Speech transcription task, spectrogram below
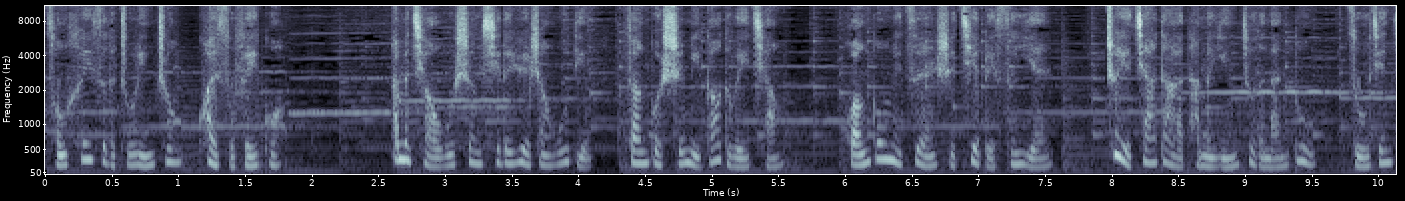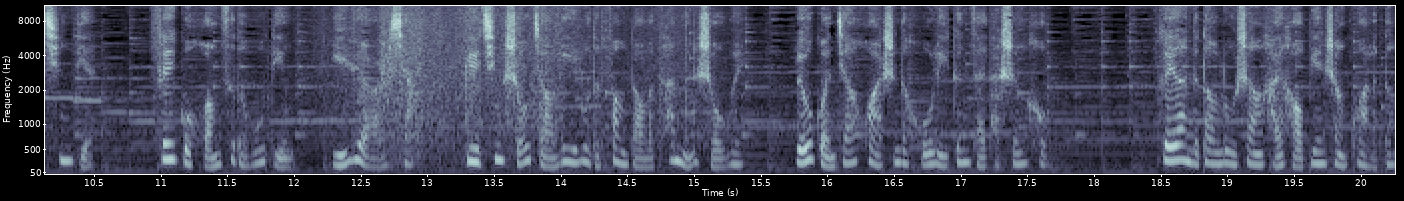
从黑色的竹林中快速飞过。他们悄无声息地跃上屋顶，翻过十米高的围墙。皇宫内自然是戒备森严，这也加大了他们营救的难度。足尖轻点，飞过黄色的屋顶，一跃而下。玉清手脚利落地放倒了看门的守卫。刘管家化身的狐狸跟在他身后。黑暗的道路上还好边上挂了灯，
